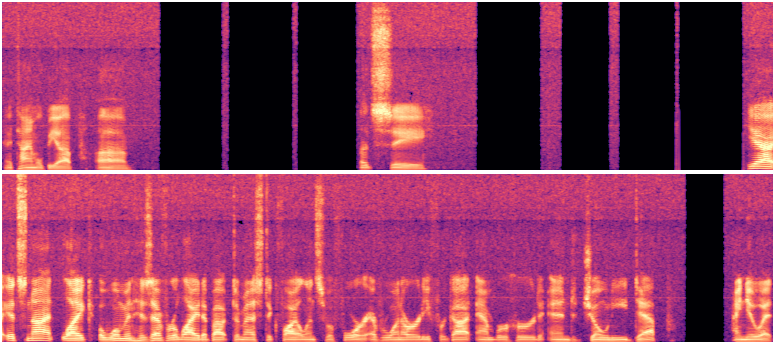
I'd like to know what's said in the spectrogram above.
that time will be up. Uh, let's see. Yeah, it's not like a woman has ever lied about domestic violence before. Everyone already forgot Amber Heard and Johnny Depp. I knew it.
